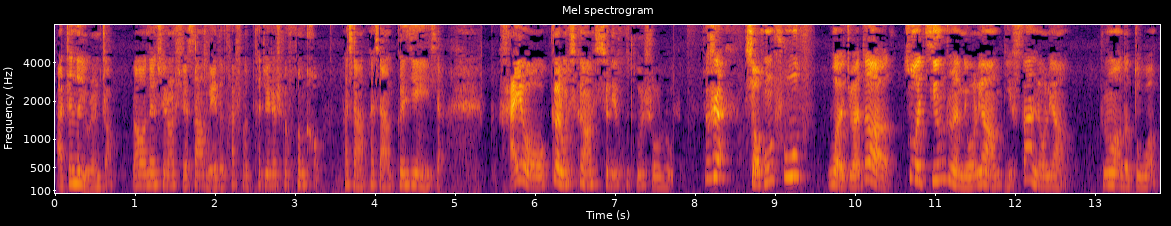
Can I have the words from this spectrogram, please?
啊，真的有人找。然后那个学生学三维的，他说他觉得是个风口，他想他想跟进一下。还有各种各样稀里糊涂的收入，就是小红书，我觉得做精准流量比泛流量重要的多。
